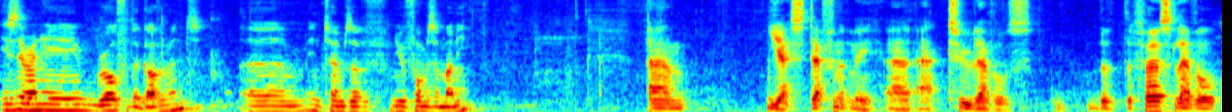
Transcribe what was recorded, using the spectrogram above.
is there any role for the government um, in terms of new forms of money? Um, yes, definitely uh, at two levels. the, the first level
